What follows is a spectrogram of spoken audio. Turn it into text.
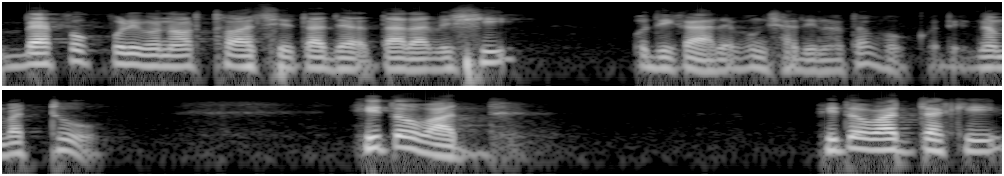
ব্যাপক পরিমাণ অর্থ আছে তাদের, তারা বেশি অধিকার এবং স্বাধীনতা ভোগ করে। নাম্বার টু হিতবাদ। হিতবাদটা কি?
